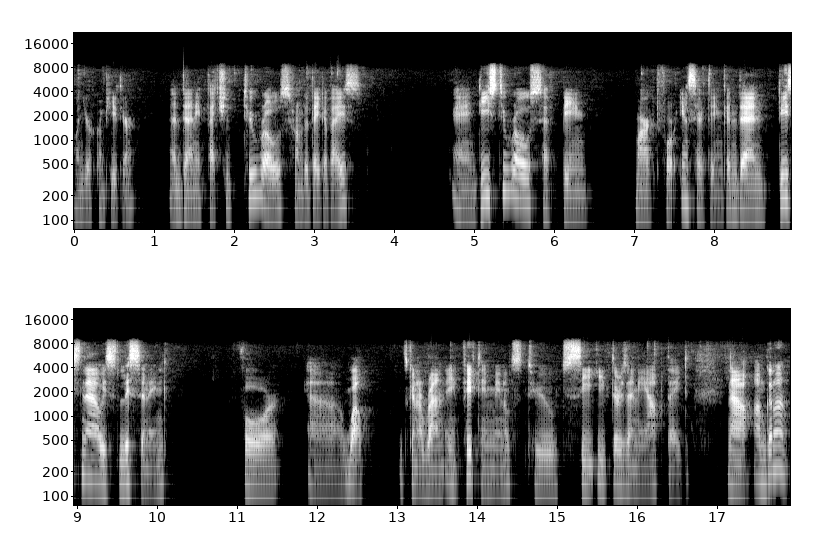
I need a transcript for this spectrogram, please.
on your computer and then it fetched two rows from the database and these two rows have been marked for inserting and then this now is listening for uh, well it's gonna run in 15 minutes to see if there's any update. Now I'm gonna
